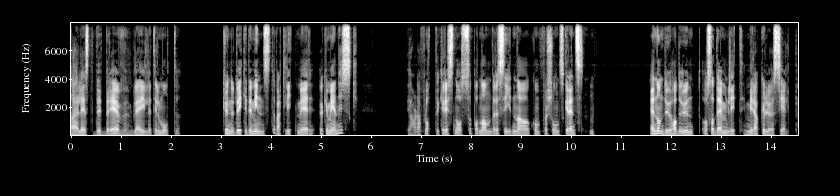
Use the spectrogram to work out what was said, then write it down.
Da jeg leste ditt brev, ble jeg ille til mote. Kunne du ikke det minste vært litt mer økumenisk? Vi har da flotte kristne også på den andre siden av konfesjonsgrensen enn om du hadde unt også dem litt mirakuløs hjelp.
